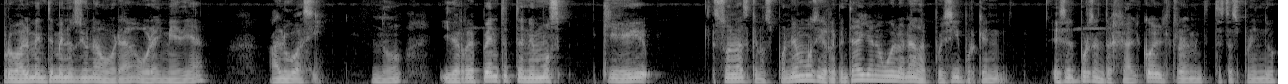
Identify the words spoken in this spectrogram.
probablemente menos de una hora, hora y media, algo así, ¿no? Y de repente tenemos que son las que nos ponemos y de repente, ay, ya no huelo nada. Pues sí, porque es el porcentaje de alcohol, realmente te estás poniendo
